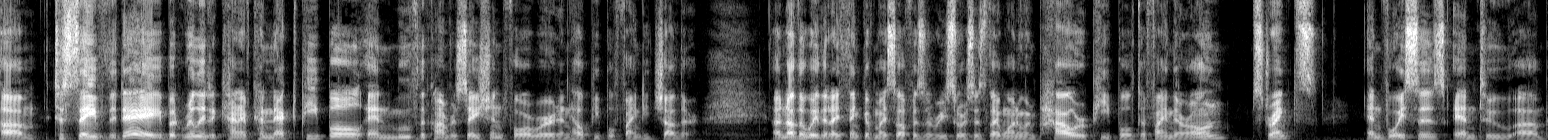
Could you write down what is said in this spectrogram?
um, to save the day, but really to kind of connect people and move the conversation forward and help people find each other. Another way that I think of myself as a resource is that I want to empower people to find their own strengths and voices and to um,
